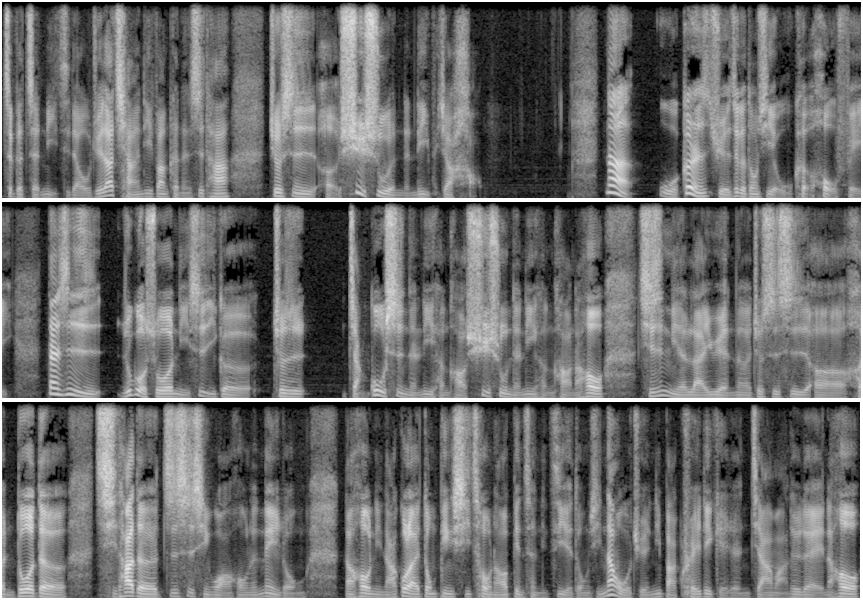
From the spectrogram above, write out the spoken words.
这个整理资料。我觉得他强的地方可能是他就是呃叙述的能力比较好。那。我个人觉得这个东西也无可厚非，但是如果说你是一个就是。讲故事能力很好，叙述能力很好，然后其实你的来源呢，就是是呃很多的其他的知识型网红的内容，然后你拿过来东拼西凑，然后变成你自己的东西。那我觉得你把 credit 给人家嘛，对不对？然后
